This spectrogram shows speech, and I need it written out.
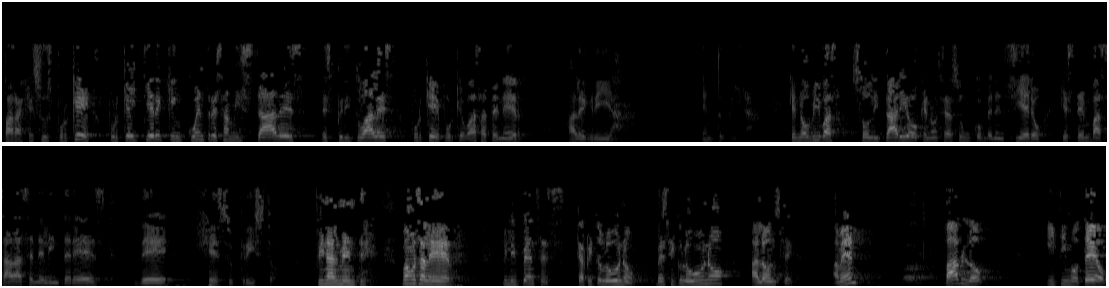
para Jesús. ¿Por qué? Porque Él quiere que encuentres amistades espirituales. ¿Por qué? Porque vas a tener alegría en tu vida. Que no vivas solitario o que no seas un convenenciero, que estén basadas en el interés de Jesucristo. Finalmente, vamos a leer Filipenses capítulo 1, versículo 1 al 11. Amén. Pablo y Timoteo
